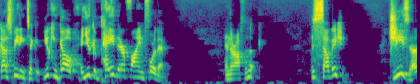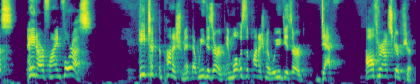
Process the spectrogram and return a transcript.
got a speeding ticket, you can go and you can pay their fine for them. And they're off the hook. This is salvation. Jesus paid our fine for us. He took the punishment that we deserved. And what was the punishment we deserved? Death. All throughout Scripture.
